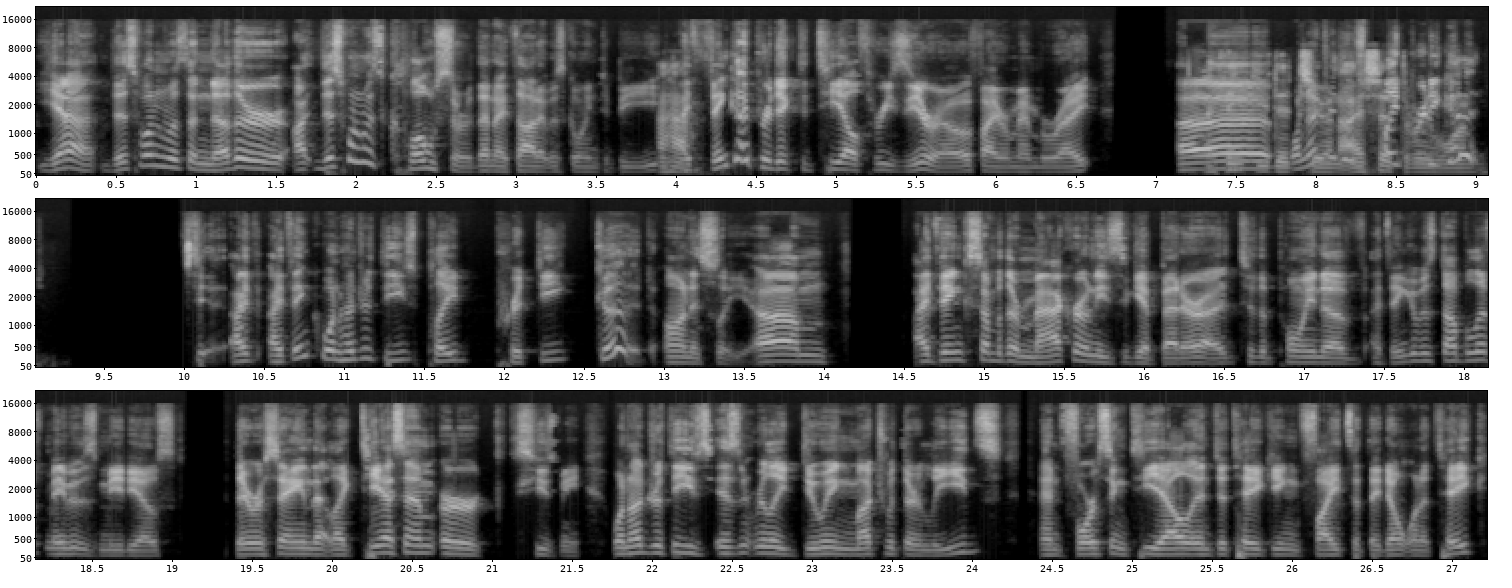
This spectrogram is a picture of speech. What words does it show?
yeah, this one was another. Uh, this one was closer than I thought it was going to be. Uh-huh. I think I predicted TL 3-0 if I remember right. Uh, I think you uh, did too, and I said three one. I I think 100 Thieves played pretty good, honestly. Um, I think some of their macro needs to get better uh, to the point of I think it was Doublelift, maybe it was Meteos. They were saying that like TSM or excuse me, 100 Thieves isn't really doing much with their leads and forcing TL into taking fights that they don't want to take.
